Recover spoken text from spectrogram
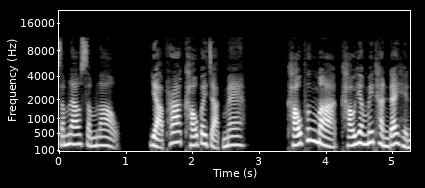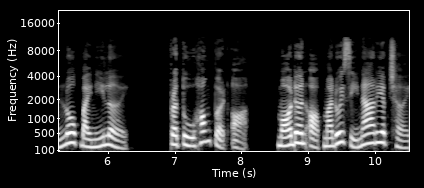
ซ้ำแล้วซ้ำเล่า อย่าพรากเขาไปจากแม่ เขาเพิ่งมาเขายังไม่ทันได้เห็นโลกใบนี้เลย ประตูห้องเปิดออก หมอเดินออกมาด้วยสีหน้าเรียบเฉย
